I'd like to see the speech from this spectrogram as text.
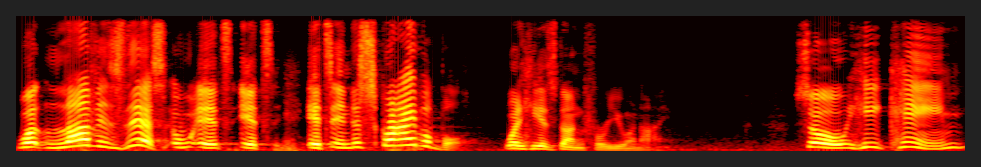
What love is this? It's, it's, it's indescribable what he has done for you and I. So he came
